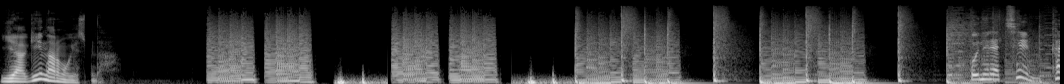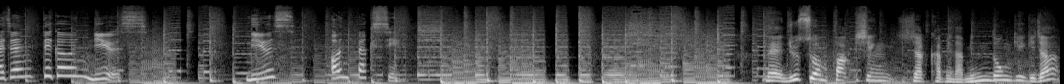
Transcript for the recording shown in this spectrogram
이야기 나눠보겠습니다. 오늘 아침 가장 뜨거운 뉴스 뉴스 unboxing 네 뉴스 unboxing 시작합니다. 민동기 기자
